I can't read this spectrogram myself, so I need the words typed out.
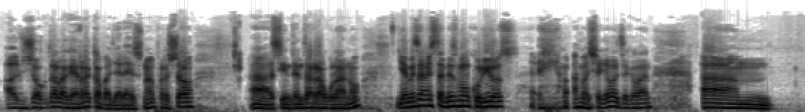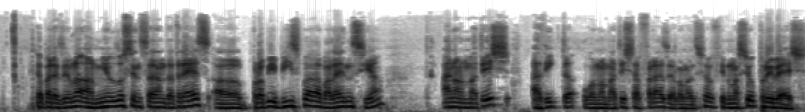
el joc de la guerra cavallerès, no? Per això uh, s'intenta regular, no? I a més a més també és molt curiós, amb això ja vaig acabant, um, que per exemple el 1273 el propi bisbe de València en el mateix edicte o en la mateixa frase, en la mateixa afirmació prohibeix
